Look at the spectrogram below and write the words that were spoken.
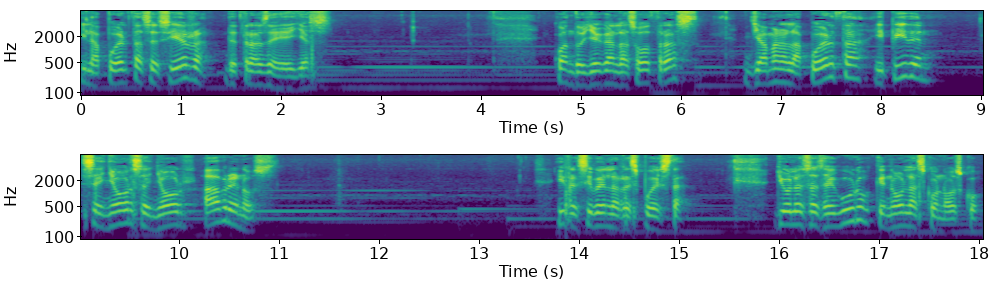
Y la puerta se cierra detrás de ellas. Cuando llegan las otras, llaman a la puerta y piden, Señor, Señor, ábrenos. Y reciben la respuesta, yo les aseguro que no las conozco.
